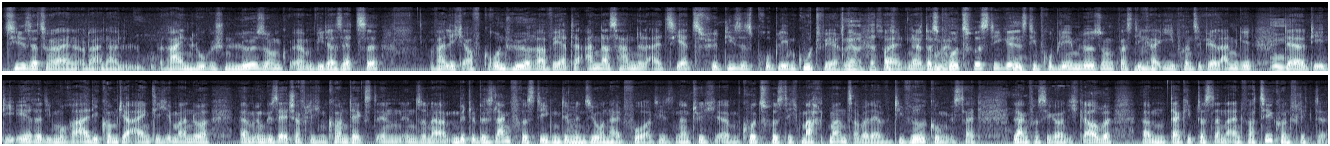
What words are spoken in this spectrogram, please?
Zielsetzung oder, ein, oder einer rein logischen Lösung äh, widersetze weil ich aufgrund höherer Werte anders handle, als jetzt für dieses Problem gut wäre. Ja, das weil ne, das Kurzfristige mhm. ist die Problemlösung, was die mhm. KI prinzipiell angeht. Mhm. Der, die, die Ehre, die Moral, die kommt ja eigentlich immer nur ähm, im gesellschaftlichen Kontext in, in so einer mittel- bis langfristigen Dimension halt vor. Die, natürlich ähm, kurzfristig macht man es, aber der, die Wirkung ist halt langfristiger. Und ich glaube, ähm, da gibt es dann einfach Zielkonflikte,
